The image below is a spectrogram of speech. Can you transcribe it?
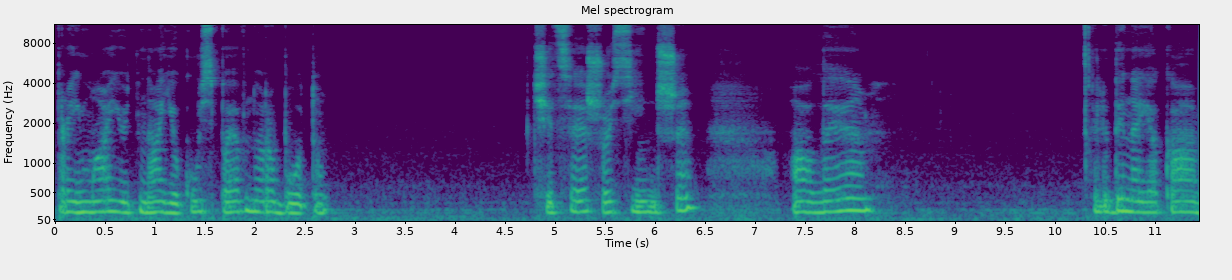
приймають на якусь певну роботу, чи це щось інше. Але людина, яка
